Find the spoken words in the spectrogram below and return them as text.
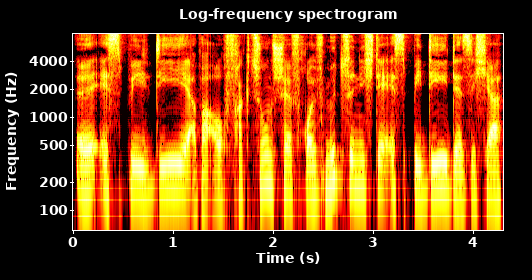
äh, SPD, aber auch Fraktionschef Rolf Mützenich der SPD, der sich ja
